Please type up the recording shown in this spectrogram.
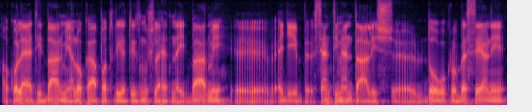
akkor lehet itt bármilyen lokálpatriotizmus, lehetne itt bármi egyéb szentimentális dolgokról beszélni,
